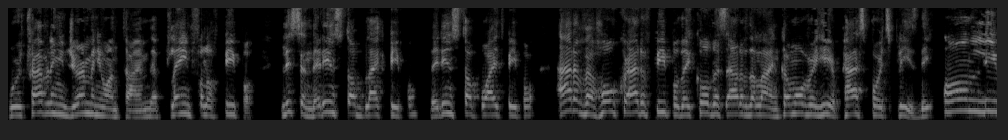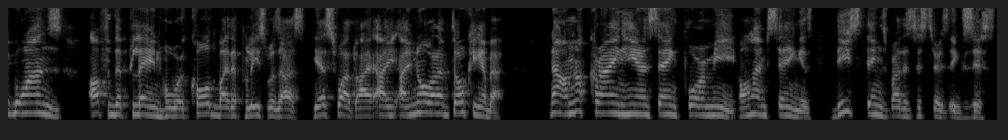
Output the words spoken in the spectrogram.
We were traveling in Germany one time, a plane full of people. Listen, they didn't stop black people. They didn't stop white people. Out of a whole crowd of people, they called us out of the line. Come over here, passports, please. The only ones off the plane who were called by the police was us. Guess what? I, I, I know what I'm talking about. Now, I'm not crying here and saying, poor me. All I'm saying is these things, brothers and sisters, exist.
